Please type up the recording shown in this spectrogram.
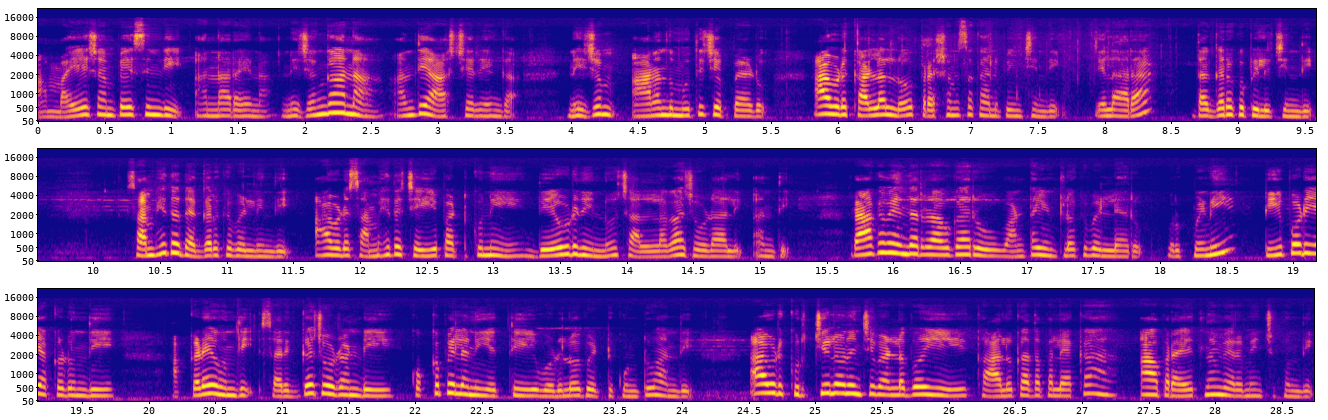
అమ్మాయే చంపేసింది అన్నారాయన. నిజంగానా? అంది ఆశ్చర్యంగా. నిజం ఆనందమూర్తి చెప్పాడు. ఆవిడ కళ్ళల్లో ప్రశంస కనిపించింది. ఇలారా? దగ్గరకు పిలిచింది. సంహిత దగ్గరకు వెళ్ళింది. ఆవిడ సంహిత చెయ్యి పట్టుకుని దేవుడు నిన్ను చల్లగా చూడాలి అంది. రాఘవేంద్రరావు గారు వంట ఇంట్లోకి వెళ్ళారు. రుక్మిణి టీ పొడి ఎక్కడుంది? అక్కడే ఉంది. సరిగ్గా చూడండి. కుక్క పిల్లని ఎత్తి ఒడిలో పెట్టుకుంటూ అంది. ఆవిడ కుర్చీలో నుంచి వెళ్ళబోయి కాలు కదపలేక ఆ ప్రయత్నం విరమించుకుంది.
